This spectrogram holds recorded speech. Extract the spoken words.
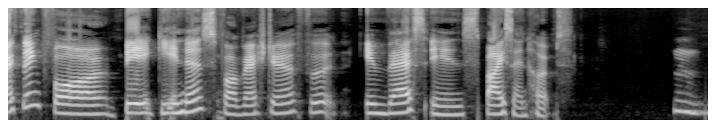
I think for beginners for vegetarian food, invest in spice and herbs. Hmm.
